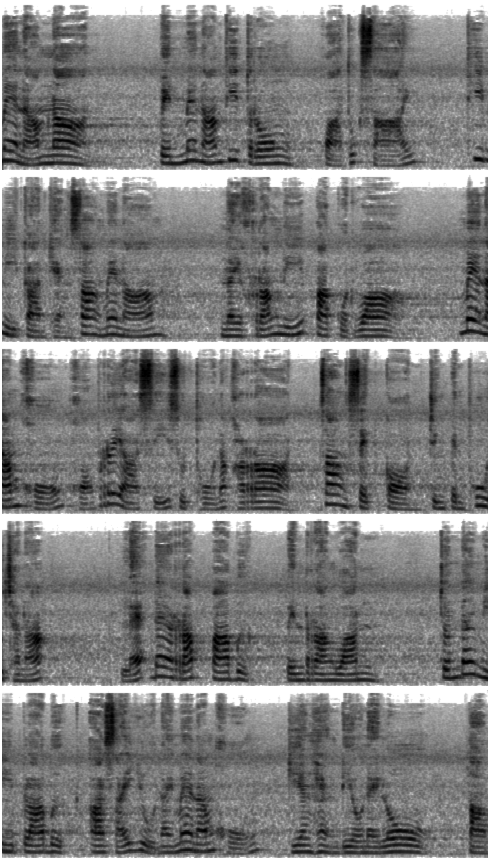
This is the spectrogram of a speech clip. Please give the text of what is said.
แม่น้ำน่าน เป็นแม่น้ำที่ตรงกว่าทุกสายที่มีการแข่งสร้างแม่น้ำในครั้งนี้ปรากฏว่า แม่น้ำโขงของพระยาศรีสุโธนคราช สร้างเสร็จก่อนจึงเป็นผู้ชนะ และได้รับปลาบึกเป็นรางวัล จนได้มีปลาบึกอาศัยอยู่ในแม่น้ำโขง เพียงแห่งเดียวในโลกตาม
